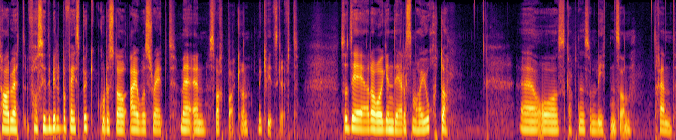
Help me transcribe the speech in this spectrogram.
tar du et forsidebilde på Facebook hvor det står 'I was raped' med en svart bakgrunn med hvit skrift. Så det er det òg en del som har gjort, da. Eh, og skapt en sånn liten sånn trend.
